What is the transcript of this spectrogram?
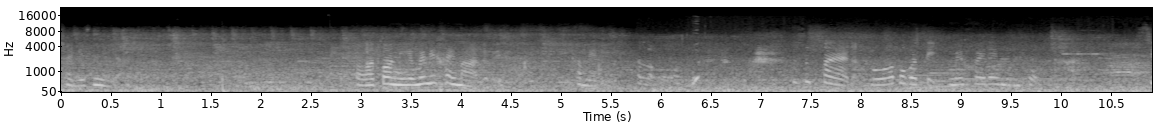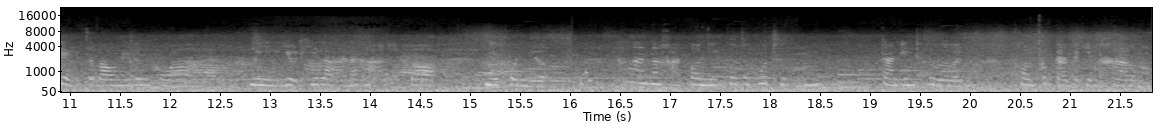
Chinese New Year แต่ว่าตอนนี้ยังไม่มีใครมาเลยทำไงดีฮัลโหลรู้สึกแปลกอะเพราะว่าปกติไม่ค่อยได้มุนผมนะคะ เสียงจะเบานิดนึงเพราะว่ามีอยู่ที่ร้านนะคะแล้วก็มีคนเยอะ นั้นนะคะ ตอนนี้ก็จะพูดถึงการอินเทอร์นพร้อมกับการไปกินข้าวเนาะ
